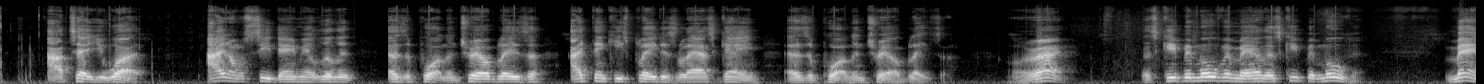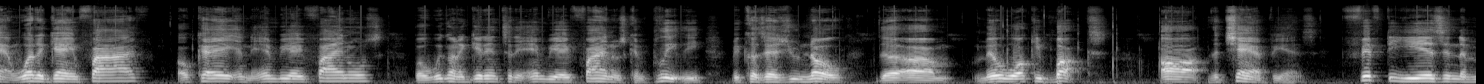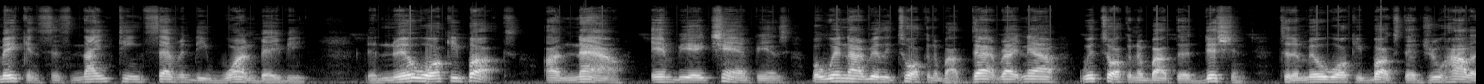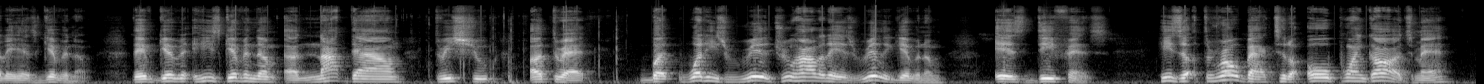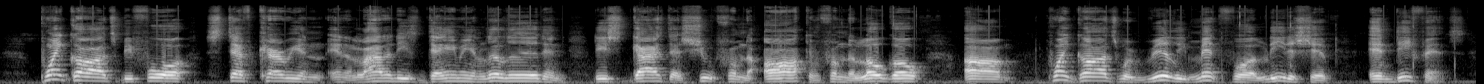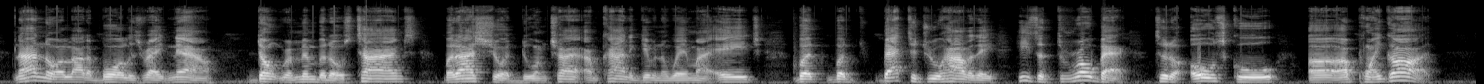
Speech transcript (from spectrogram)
I'll tell you what, I don't see Damian Lillard as a Portland Trailblazer. I think he's played his last game as a Portland Trailblazer. All right. Let's keep it moving, man. Let's keep it moving. Man, what a game five, okay, in the NBA Finals. But we're going to get into the NBA Finals completely because, as you know, the um, Milwaukee Bucks are the champions. 50 years in the making since 1971, baby. The Milwaukee Bucks are now NBA champions, but we're not really talking about that right now. We're talking about the addition to the Milwaukee Bucks that Jrue Holiday has given them. They've given he's given them a knockdown, three shoot, a threat. But what he's really Jrue Holiday is really giving them is defense. He's a throwback to the old point guards, man. Point guards before Steph Curry and, and a lot of these Damian Lillard and these guys that shoot from the arc and from the logo. Um, point guards were really meant for leadership and defense. Now I know a lot of ballers right now don't remember those times, but I sure do. I'm trying. I'm kind of giving away my age, but but back to Jrue Holiday. He's a throwback to the old school uh, point guard.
